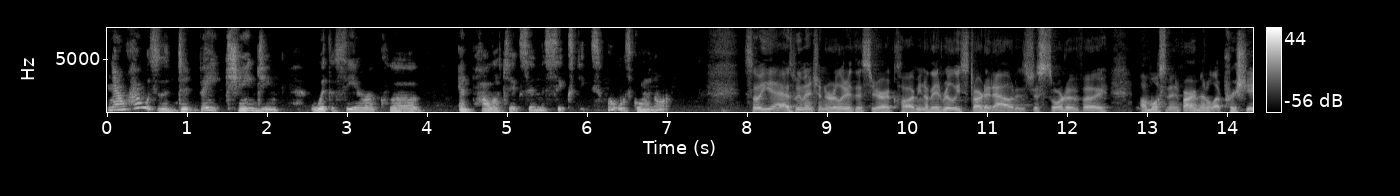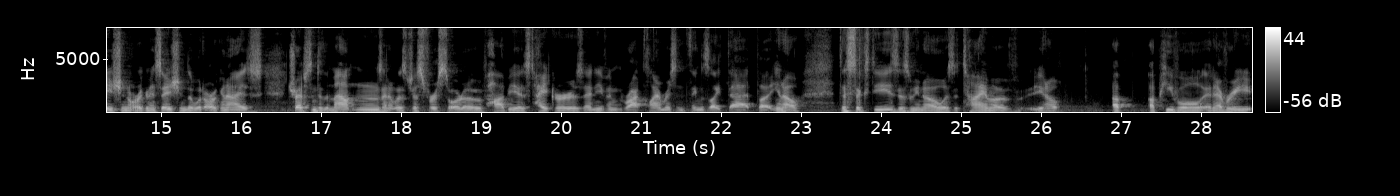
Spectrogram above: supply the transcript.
Now, how is the debate changing with the Sierra Club and politics in the 60s? What was going on? So yeah, as we mentioned earlier, the Sierra Club, you know, they really started out as just sort of a almost an environmental appreciation organization that would organize trips into the mountains, and it was just for sort of hobbyist hikers and even rock climbers and things like that. But you know, the '60s, as we know, was a time of you know up, upheaval in every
